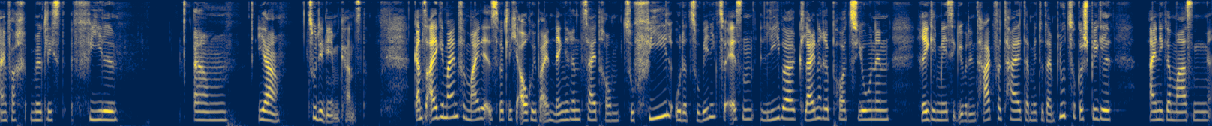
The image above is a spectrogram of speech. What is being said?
einfach möglichst viel ähm, ja zu dir nehmen kannst. Ganz allgemein vermeide es wirklich auch über einen längeren Zeitraum zu viel oder zu wenig zu essen. Lieber kleinere Portionen regelmäßig über den Tag verteilt, damit du deinen Blutzuckerspiegel einigermaßen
